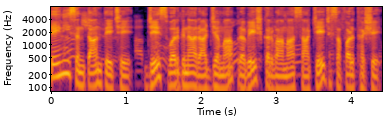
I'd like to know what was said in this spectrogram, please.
તેની સંતાન તે છે, જે સ્વર્ગના રાજ્યમાં પ્રવેશ કરવામાં સાચે જ સફળ થશે.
